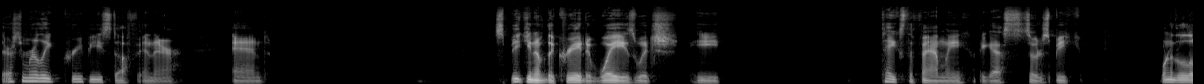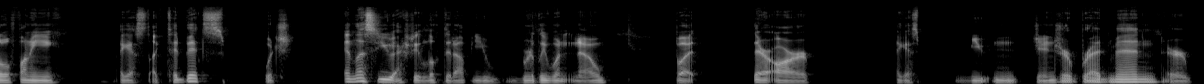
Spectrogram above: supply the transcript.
there's some really creepy stuff in there. And speaking of the creative ways which he takes the family, I guess, so to speak, one of the little funny, I guess, like tidbits, which unless you actually looked it up, you really wouldn't know. But there are, I guess, mutant gingerbread men or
